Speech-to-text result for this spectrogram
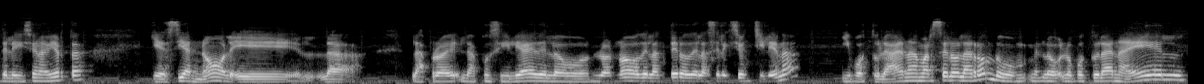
televisión abierta, que decían, no, eh, las, las, posibilidades de los, nuevos delanteros de la selección chilena y postulaban a Marcelo Larrondo, lo, lo postulaban a él,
